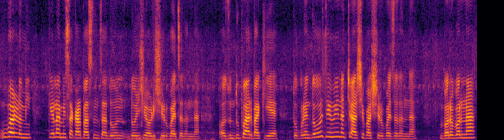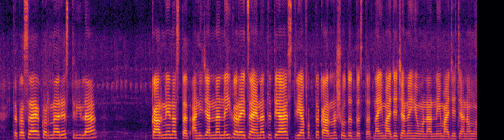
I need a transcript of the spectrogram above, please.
उघडलं मी. केला मी सकाळपासूनचा दोन दोनशे अडीचशे रुपयाचा धंदा. अजून दुपार बाकी आहे. तोपर्यंत होते होईना चारशे पाचशे रुपयाचा धंदा. बरोबर ना? तर कसं आहे करणाऱ्या स्त्रीला कारणे नसतात आणि ज्यांना नाही करायचं आहे ना तर त्या स्त्रिया फक्त कारणं शोधत बसतात. नाही माझ्याच्यानं हे होणार नाही माझ्याच्यानं हो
